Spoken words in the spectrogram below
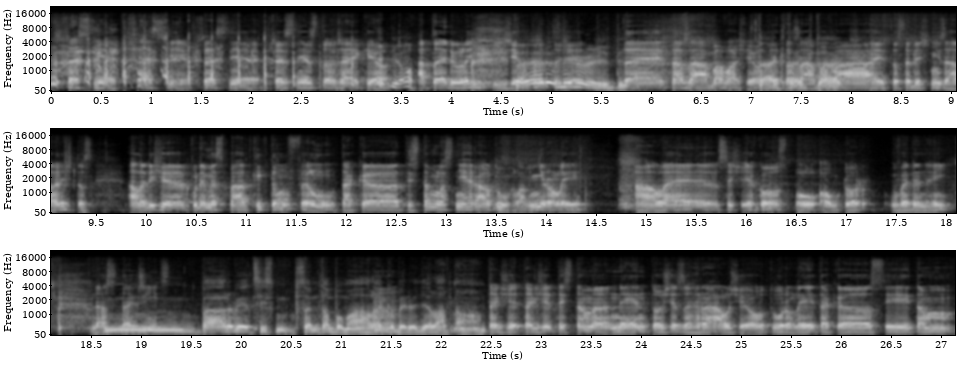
Přesně, přesně, přesně, přesně z toho řek, jo. jo. A to je důležitý, že jo, to je protože důležitý. to je ta zábava, že jo, tak, to je ta tak, zábava, tak. je to srdeční záležitost. Ale když eh, půjdeme zpátky k tomu filmu, tak eh, ty jsi tam vlastně hrál tu hlavní roli, ale jsi jako spoluautor uvedený, dá se tak říct? Mm, pár věcí jsem tam pomáhal hmm. jakoby dodělat, no. Takže, takže ty jsi tam nejen to, že zhrál, že jo, tu roli, tak uh, si tam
